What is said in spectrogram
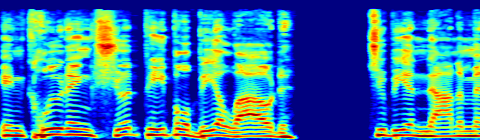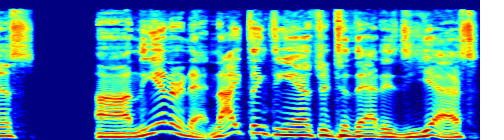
including should people be allowed to be anonymous on the internet? And I think the answer to that is yes.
